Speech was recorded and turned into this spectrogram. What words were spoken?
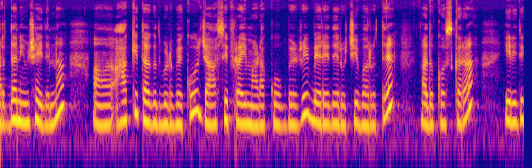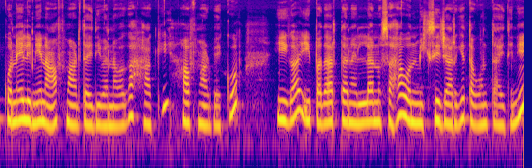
ಅರ್ಧ ನಿಮಿಷ ಇದನ್ನು ಹಾಕಿ ತೆಗೆದು ಬಿಡಬೇಕು. ಜಾಸ್ತಿ ಫ್ರೈ ಮಾಡೋಕ್ಕೆ ಹೋಗ್ಬೇಡ್ರಿ. ಬೇರೆದೇ ರುಚಿ ಬರುತ್ತೆ. ಅದಕ್ಕೋಸ್ಕರ ಈ ರೀತಿ ಕೊನೆಯಲ್ಲಿ ಇನ್ನೇನು ಆಫ್ ಮಾಡ್ತಾ ಇದ್ದೀವಿ ಅನ್ನೋವಾಗ ಹಾಕಿ ಆಫ್ ಮಾಡಬೇಕು. ಈಗ ಈ ಪದಾರ್ಥನೆಲ್ಲನೂ ಸಹ ಒಂದು ಮಿಕ್ಸಿ ಜಾರ್ಗೆ ತೊಗೊತಾ ಇದ್ದೀನಿ.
